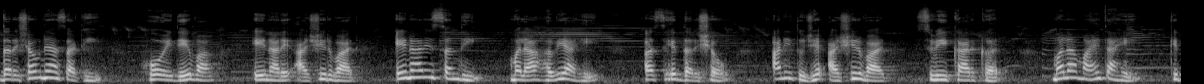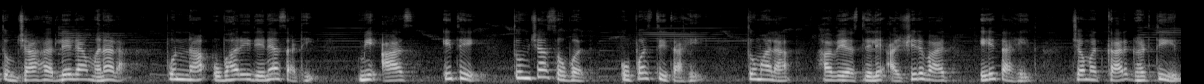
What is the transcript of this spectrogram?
दर्शवण्यासाठी होय देवा येणारे आशीर्वाद येणारी संधी मला हवी आहे. असे दर्शव आणि तुझे आशीर्वाद स्वीकार कर. मला माहीत आहे की तुमच्या हरलेल्या मनाला पुन्हा उभारी देण्यासाठी मी आज इथे तुमच्यासोबत उपस्थित आहे. तुम्हाला हवे असलेले आशीर्वाद येत आहेत. चमत्कार घडतील.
